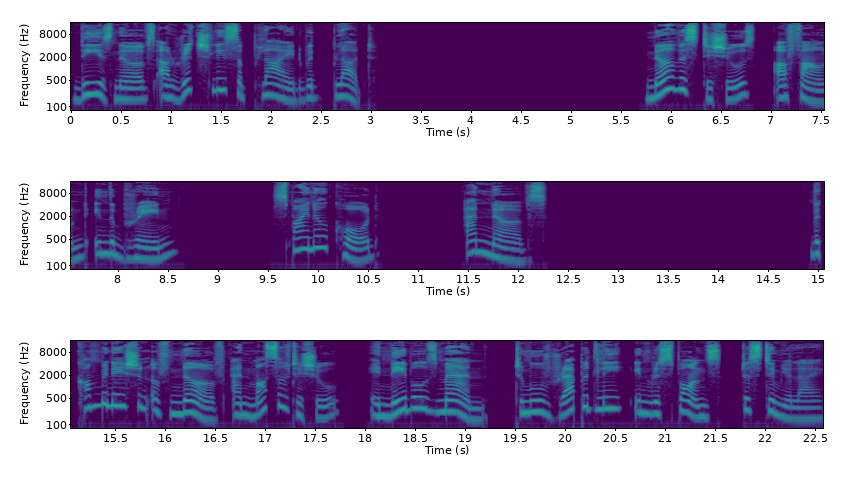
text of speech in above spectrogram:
These nerves are richly supplied with blood. Nervous tissues are found in the brain, spinal cord, and nerves. The combination of nerve and muscle tissue enables man to move rapidly in response to stimuli.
